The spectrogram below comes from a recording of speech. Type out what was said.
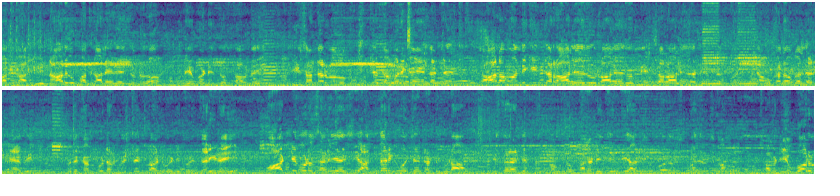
పథకాలు ఈ నాలుగు పథకాలు ఏదైతే ఉన్నదో రేపటి నుంచి వస్తూ ఉన్నాయి. ఈ సందర్భంలో ఒక ముఖ్య గమనిక ఏంటంటే చాలా మందికి ఇంకా రాలేదు రాలేదు లిస్ట్ రాలేదు అని చెప్పేసి కొన్ని కొన్ని అవకతవకలు జరిగినాయి అవి. కొద్దిగా కంప్యూటర్ మిస్టేక్లు అటువంటి కొన్ని జరిగినాయి. వాటిని కూడా సరిచేసి అందరికీ వచ్చేటట్టు కూడా ఇస్తారని చెప్పేసి ప్రభుత్వం ప్రకటించింది. అది శుభ శుభసూచకం కాబట్టి ఎవ్వరూ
